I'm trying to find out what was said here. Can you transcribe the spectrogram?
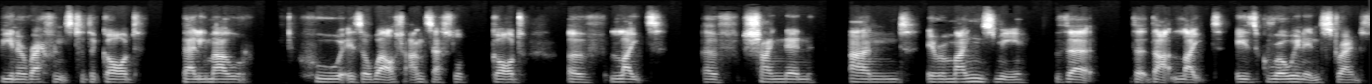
being a reference to the god Beli Mawr, who is a Welsh ancestral god of light, of shining, and it reminds me that that that light is growing in strength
